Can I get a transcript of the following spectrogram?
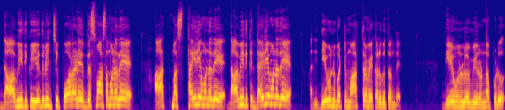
దావీదికి ఎదురించి పోరాడే విశ్వాసం ఉన్నదే ఆత్మస్థైర్యం ఉన్నదే దావీదికి ధైర్యం ఉన్నదే అది దేవుని బట్టి మాత్రమే కలుగుతుంది. దేవునిలో మీరున్నప్పుడు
